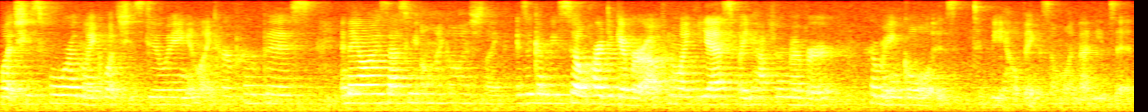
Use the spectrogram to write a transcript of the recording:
what she's for and like what she's doing and like her purpose. And they always ask me, oh my gosh, like, is it going to be so hard to give her up? And I'm like, yes, but you have to remember her main goal is to be helping someone that needs it.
